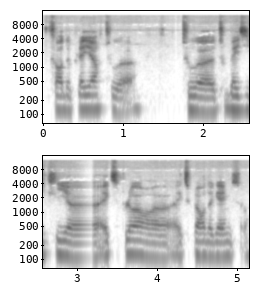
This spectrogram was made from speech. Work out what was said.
for the player to, uh, to uh, to basically uh, explore uh, explore the game. So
